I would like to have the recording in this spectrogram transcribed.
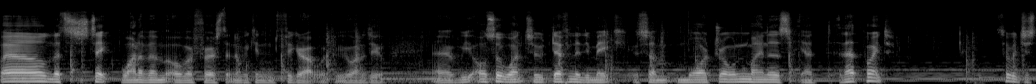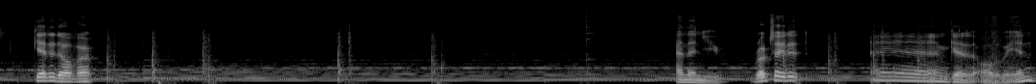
well, let's just take one of them over first and then we can figure out what we want to do. Uh, we also want to definitely make some more drone miners at that point. So we just get it over. And then you rotate it and get it all the way in.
